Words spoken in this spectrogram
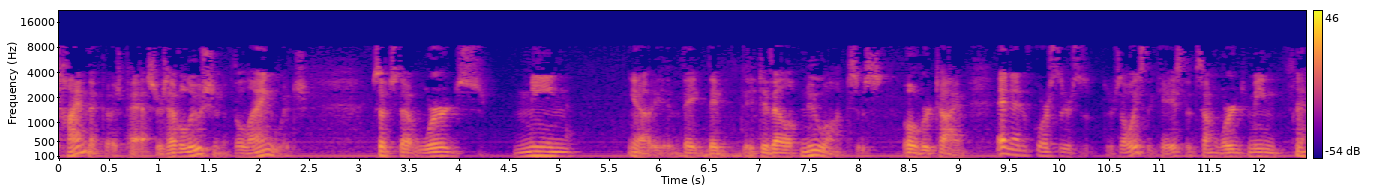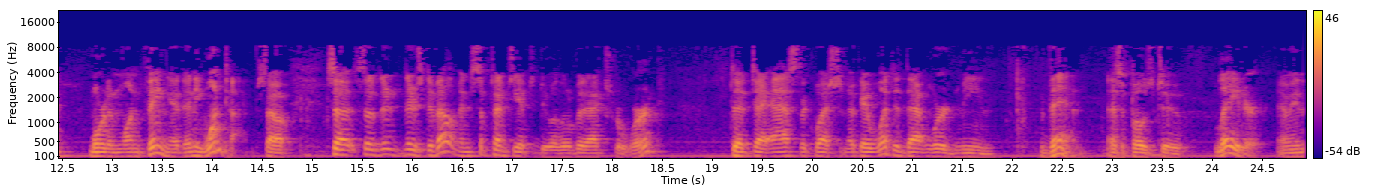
time that goes past. There's evolution of the language, such that words mean, you know, they, they, they develop nuances over time. And then, of course, there's there's always the case that some words mean more than one thing at any one time. So, so, so there, there's development. Sometimes you have to do a little bit extra work to, to ask the question, okay, what did that word mean then, as opposed to later? I mean,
